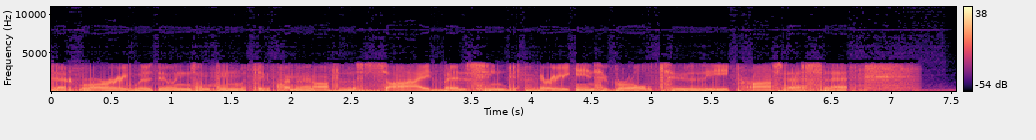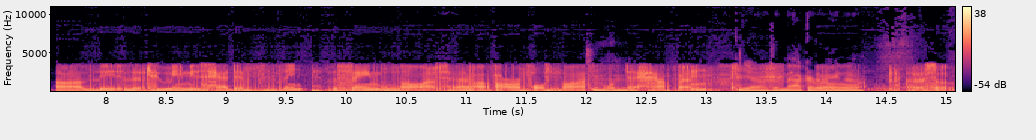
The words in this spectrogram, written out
that Rory was doing something with the equipment off to the side, but it seemed very integral to the process that uh, the the two Amy's had to think the same thought, uh, a powerful thought, for it to happen. Yeah, the Macarena. Uh, so,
